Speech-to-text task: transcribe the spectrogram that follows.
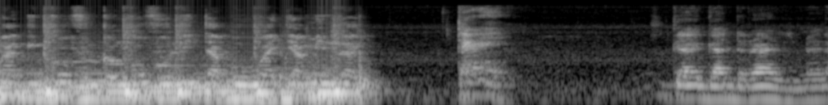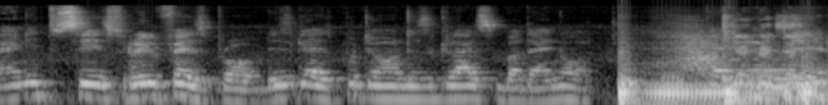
magikovu kongovu litabuwa Dang. This guy got the range, man. I need to see his real face, bro. This guy is putting on his glass, but I know. Jonathan,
